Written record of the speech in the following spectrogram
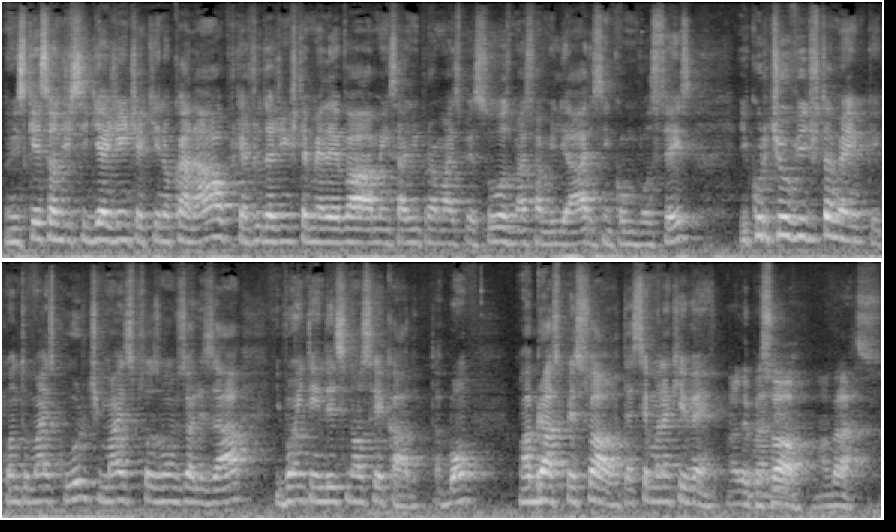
Não esqueçam de seguir a gente aqui no canal, porque ajuda a gente também a levar a mensagem para mais pessoas, mais familiares, assim como vocês. E curtir o vídeo também, porque quanto mais curte, mais pessoas vão visualizar e vão entender esse nosso recado, tá bom? Um abraço, pessoal. Até semana que vem. Valeu, pessoal. Um abraço.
